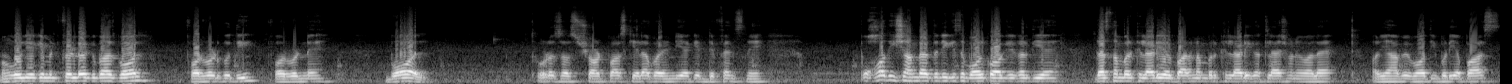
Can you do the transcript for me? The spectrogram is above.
मंगोलिया के मिडफील्डर के पास बॉल फॉरवर्ड को दी। फॉरवर्ड ने बॉल थोड़ा सा शॉर्ट पास खेला, पर इंडिया के डिफेंस ने बहुत ही शानदार तरीके से बॉल को आगे कर दिया है। दस नंबर खिलाड़ी और बारह नंबर खिलाड़ी का क्लैश होने वाला है। और यहाँ पे बहुत ही बढ़िया पास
